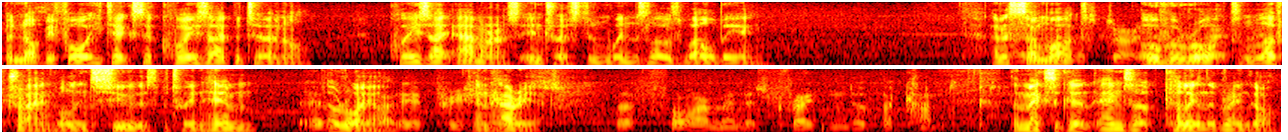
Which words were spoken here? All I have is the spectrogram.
but not before he takes a quasi-paternal, quasi-amorous interest in Winslow's well-being. And a somewhat overwrought love triangle ensues between him, Arroyo, and Harriet. The Mexican ends up killing the gringo.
